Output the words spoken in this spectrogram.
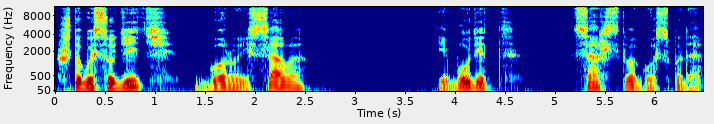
чтобы судить гору Исава, и будет царство Господа.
